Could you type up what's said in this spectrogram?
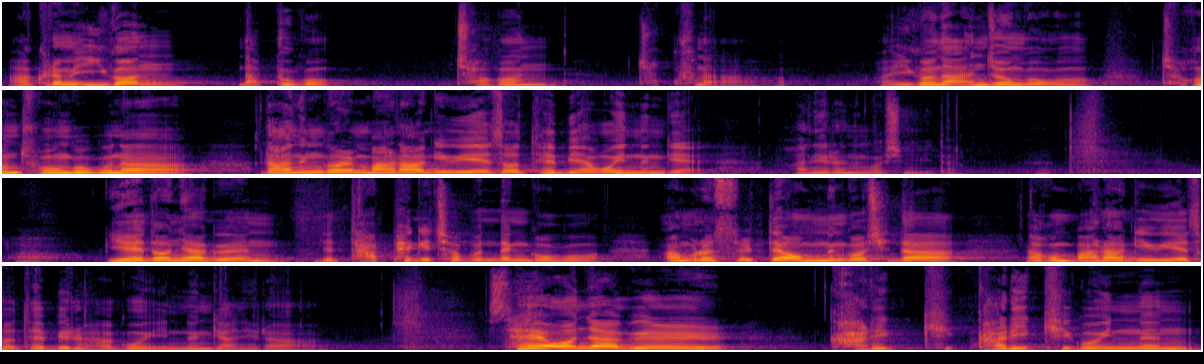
아 그러면 이건 나쁘고 저건 좋구나. 아, 이건 안 좋은 거고 저건 좋은 거구나. 라는 걸 말하기 위해서 대비하고 있는 게 아니라는 것입니다. 옛 언약은 이제 다 폐기 처분된 거고 아무런 쓸데없는 것이다 라고 말하기 위해서 대비를 하고 있는 게 아니라 새 언약을 가리키, 가리키고 있는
